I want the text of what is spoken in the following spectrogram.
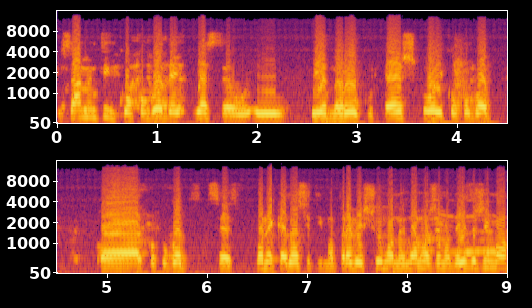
I samim tim koliko god jeste u, u, u jednu ruku teško i koliko god, e, koliko god se ponekad osjetimo previše umorno i ne možemo da izdržimo,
